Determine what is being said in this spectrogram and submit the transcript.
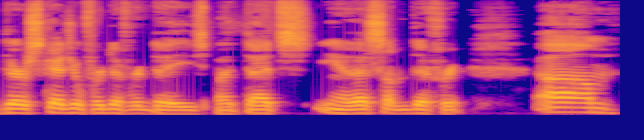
they're scheduled for different days, but that's, you know, that's something different. Um,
